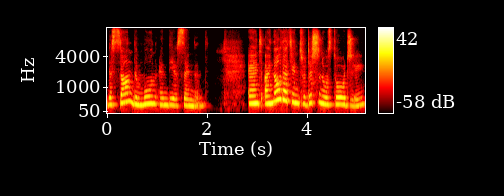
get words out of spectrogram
the sun, the moon, and the ascendant. And I know that in traditional astrology,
